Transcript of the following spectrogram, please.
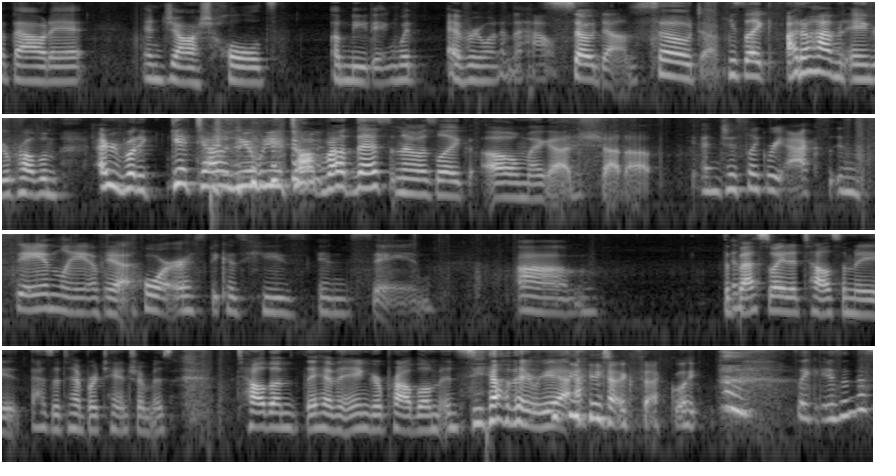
about it, and Josh holds a meeting with everyone in the house. So dumb. So dumb. He's like, I don't have an anger problem. Everybody get down here. We need to talk about this. And I was like, oh my God, shut up. And just like reacts insanely, of Yeah. course, because he's insane. Um, The best way to tell somebody has a temper tantrum is tell them they have an anger problem and see how they react. yeah, exactly. It's like, isn't this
